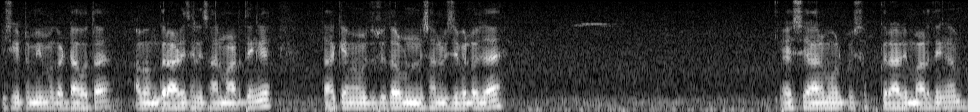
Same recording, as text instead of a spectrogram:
जिसकी टमी में गड्ढा होता है। अब हम गरारे से निशान मार देंगे, ताकि हमें दूसरी तरफ़ निशान विजिबल हो जाए। ऐसे आर मोल पर सब करारी मार देंगे हम।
